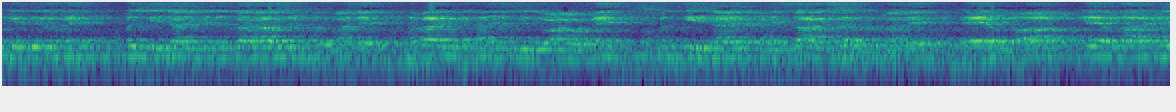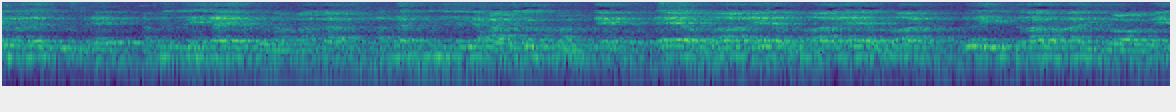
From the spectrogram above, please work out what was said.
ان کے دلوں میں امت کی اجازت کا جذبہ راز فرما دے۔ ہماری کنائیت کی دعاؤں میں امت کی ہدایت کا حصہ اکثر فرما دے۔ اے اللہ اے اللہ، اے مدد ہے، ہم نے تجھے ہدایت کو نہ مانگا۔ ہم نے اپنی زندگی حاجتوں کو مانگتے ہیں۔ اے اللہ اے اللہ اے اللہ، جو اضطراب ہماری دعاؤں میں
